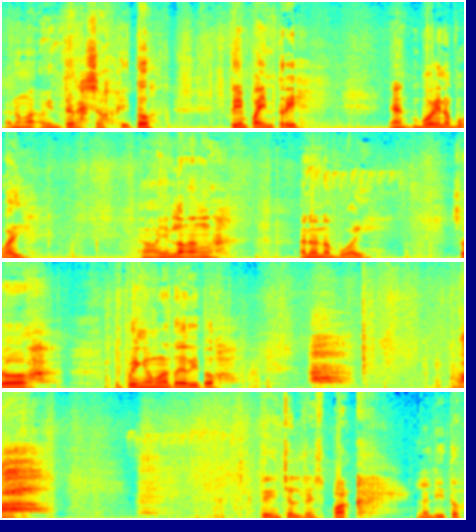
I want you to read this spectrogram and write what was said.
ano nga winter. So ito. Ito yung pine tree. Yan buhay na buhay ah, yan lang ang ano na buhay so ipahinga muna tayo rito ah. ito yung children's park na dito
